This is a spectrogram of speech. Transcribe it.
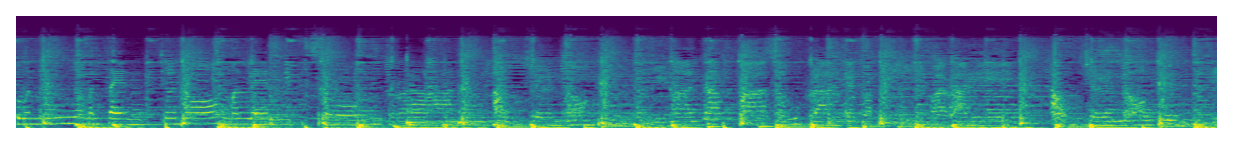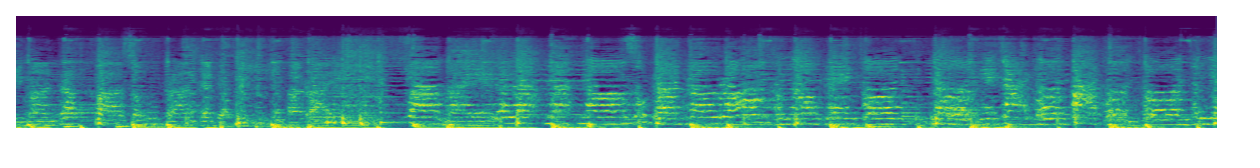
ตัวเนื้อมันเต้น เชิญน้องมาเล่นสงกรานต์เอาเชิญน้องขึ้นพิหารรับฟ้าสงกรานต์กันว่ามีอาไรเอาเชิญน้องขึ้นพิมารรับฟ้าสงกรานต์กันว่ามีอะไร ฟ้าใหม่ละละนักน้องสงกรานต์เราร้องทำนองเพลงทนโยนให้จ้โทนปาโทนโทนทั้งโย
